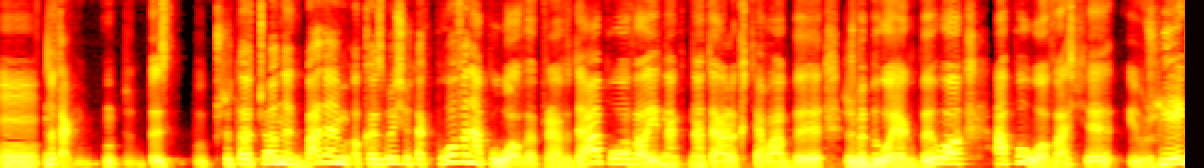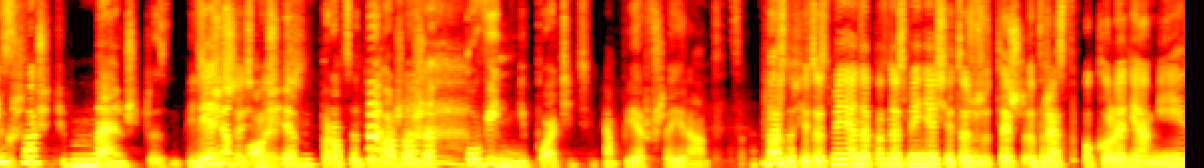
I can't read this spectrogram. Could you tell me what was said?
mm, no tak, z przytoczonych badań okazuje się tak połowę na połowę, prawda? Połowa jednak nadal chciałaby, żeby było jak było, a połowa się już... Większość mężczyzn, 58% uważa, że powinni płacić na pierwszej randce. Bardzo się to zmienia. Na pewno zmienia się to też wraz z pokoleniami.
